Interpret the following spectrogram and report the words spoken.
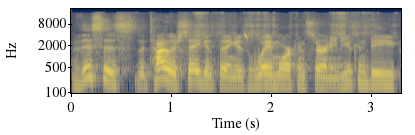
this is the Tyler Seguin thing is way more concerning. You can be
